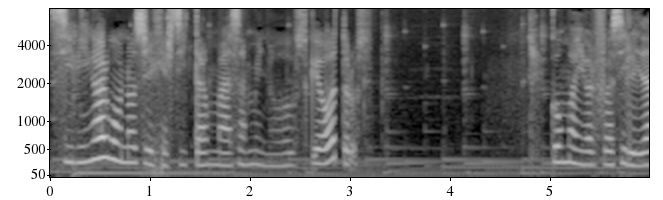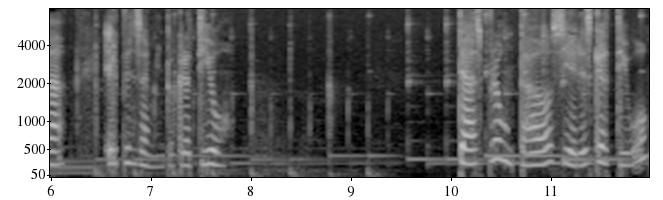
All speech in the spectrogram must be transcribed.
Si bien algunos se ejercitan más a menudo que otros, con mayor facilidad el pensamiento creativo. ¿Te has preguntado si eres creativo?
